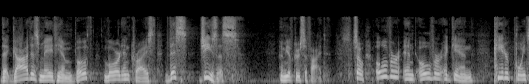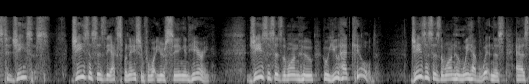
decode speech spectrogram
that God has made him both Lord and Christ, this Jesus whom you have crucified. So over and over again, Peter points to Jesus. Jesus is the explanation for what you're seeing and hearing. Jesus is the one who, who you had killed. Jesus is the one whom we have witnessed as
